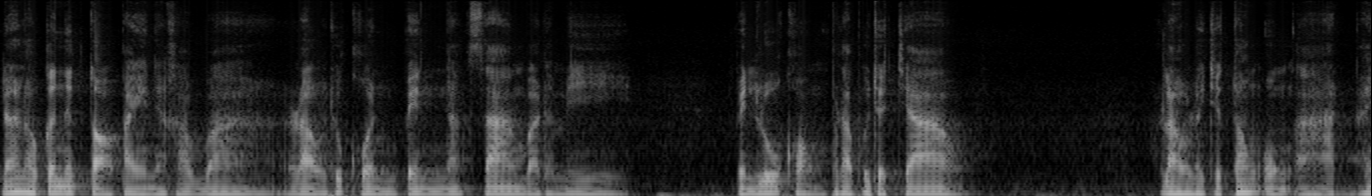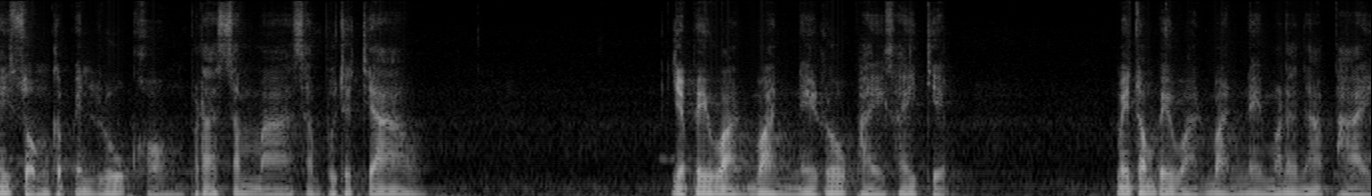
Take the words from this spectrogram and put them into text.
แล้วเราก็นึกต่อไปนะครับว่าเราทุกคนเป็นนักสร้างบารมี เป็นลูกของพระพุทธเจ้า เราเลยจะต้ององอาจให้สมกับเป็นลูกของพระสัมมาสัมพุทธเจ้า อย่าไปหวาดหวั่นในโรคภัยไข้เจ็บ ไม่ต้องไปหวาดหวั่นในมรณะภัย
